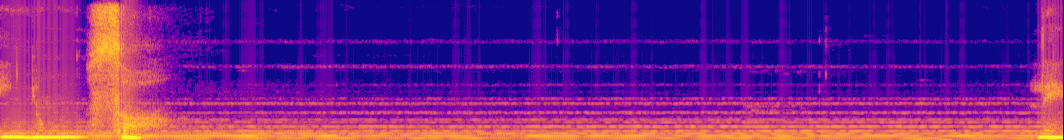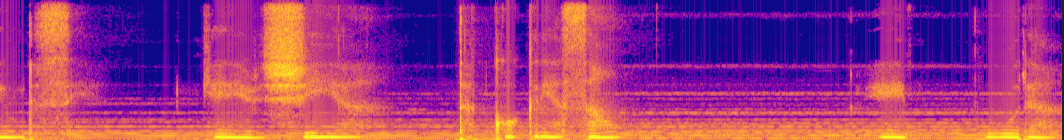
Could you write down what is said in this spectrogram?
em um só. Lembre-se que a energia da cocriação é pura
